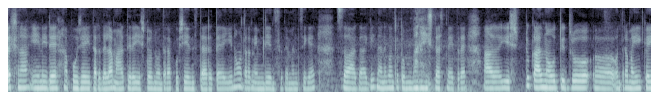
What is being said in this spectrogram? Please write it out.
ತಕ್ಷಣ ಏನಿದೆ ಪೂಜೆ ಈ ಥರದ್ದೆಲ್ಲ ಮಾಡ್ತೀರ, ಎಷ್ಟೊಂದು ಒಂಥರ ಖುಷಿ ಅನಿಸ್ತಾ ಇರುತ್ತೆ. ಏನೋ ಒಂಥರ ನೆಮ್ಮದಿ ಅನಿಸುತ್ತೆ ಮನಸ್ಸಿಗೆ. ಸೊ ಹಾಗಾಗಿ ನನಗಂತೂ ತುಂಬಾ ಇಷ್ಟ ಸ್ನೇಹಿತರೆ. ಎಷ್ಟು ಕಾಲು ನೋವುತ್ತಿದ್ರು ಒಂಥರ ಮೈ ಕೈ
